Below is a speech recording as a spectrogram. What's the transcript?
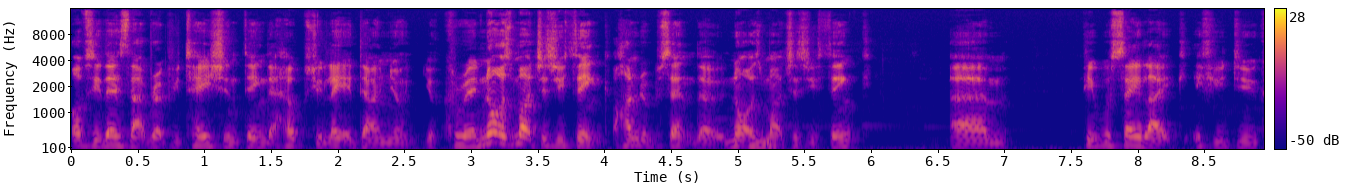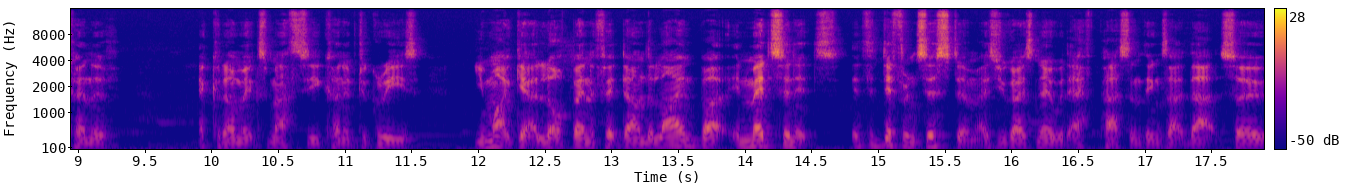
obviously, there's that reputation thing that helps you later down your, your career. Not as much as you think, 100% though. Not as Mm. much as you think. Um, people say like if you do kind of economics, mathsy kind of degrees, you might get a lot of benefit down the line. But in medicine, it's it's a different system, as you guys know, with FPAS and things like that. So.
